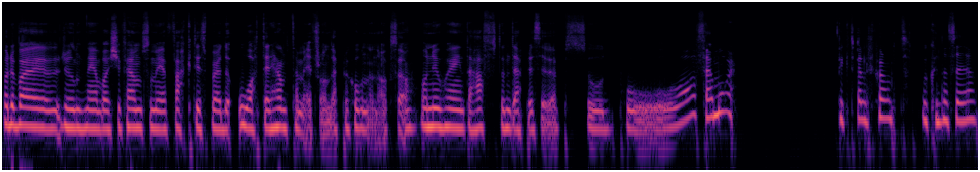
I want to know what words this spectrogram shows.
Och Det var runt när jag var 25 som jag faktiskt började återhämta mig från depressionen också. Och Nu har jag inte haft en depressiv episod på fem år. Vilket är väldigt skönt att kunna säga.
